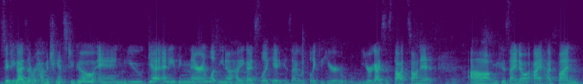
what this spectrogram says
So if you guys ever have a chance to go and you get anything there, let me know how you guys like it because I would like to hear your guys' thoughts on it um, because I know I had fun.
